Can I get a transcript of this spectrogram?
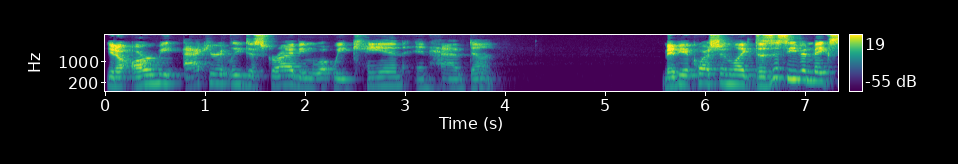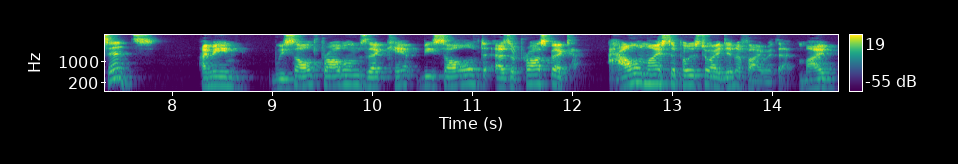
You know, are we accurately describing what we can and have done? Maybe a question like, does this even make sense? I mean, we solve problems that can't be solved as a prospect how am I supposed to identify with that? My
